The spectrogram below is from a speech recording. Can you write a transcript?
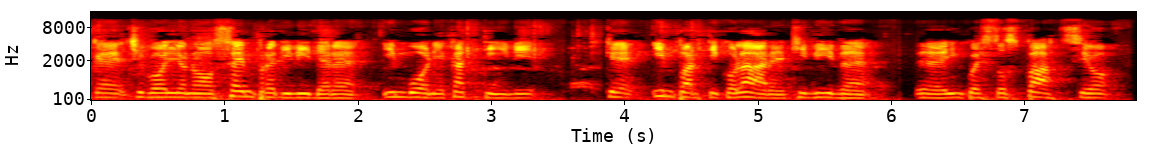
che ci vogliono sempre dividere in buoni e cattivi, che in particolare chi vive eh, in questo spazio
